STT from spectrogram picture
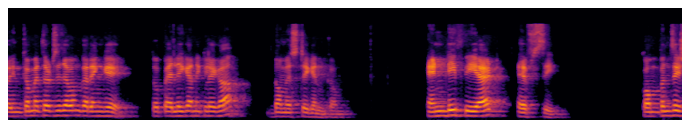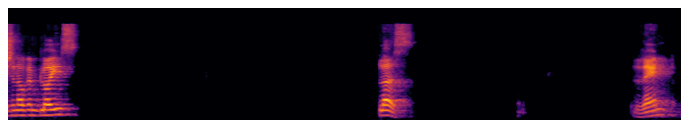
तो इनकम मेथड से जब हम करेंगे तो पहले क्या निकलेगा? Domestic income NDP at F C compensation of employees plus rent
